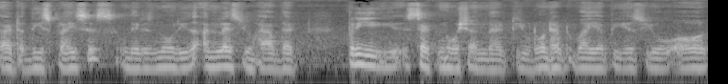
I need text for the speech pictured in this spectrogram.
at these prices. There is no reason unless you have that pre-set notion that you don't have to buy a PSU or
